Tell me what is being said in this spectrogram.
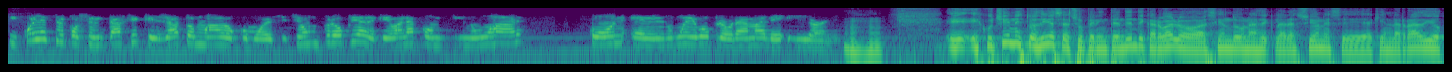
y cuál es el porcentaje que ya ha tomado como decisión propia de que van a continuar con el nuevo programa de e-learning. Eh, escuché en estos días al superintendente Carvalho haciendo unas declaraciones eh, aquí en la radio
